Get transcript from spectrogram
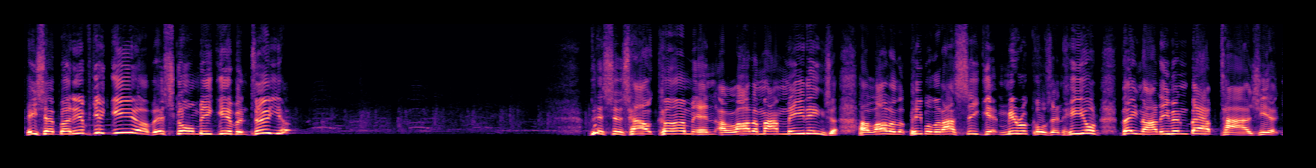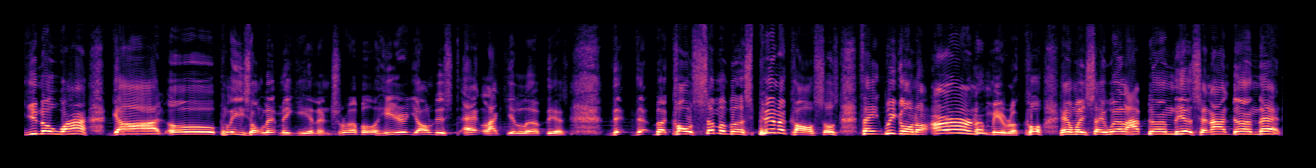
He said, but if you give, it's going to be given to you. This is how come in a lot of my meetings, a lot of the people that I see get miracles and healed, they not even baptized yet. You know why? God, oh, please don't let me get in trouble here. Y'all just act like you love this. The, the, because some of us Pentecostals think we're going to earn a miracle and we say, well, I've done this and I've done that.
